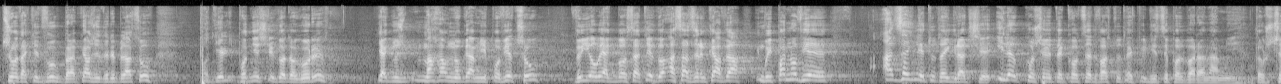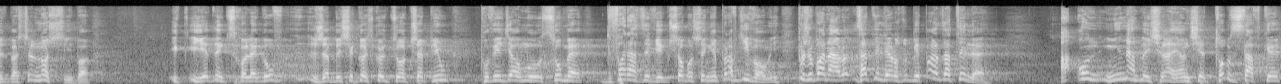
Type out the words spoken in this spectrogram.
Przyszło takich dwóch bramkarzy, dryblasów, podnieśli go do góry. Jak już machał nogami w powietrzu, wyjął jakby ostatniego asa z rękawa i mówi, panowie, a za ile tutaj gracie? Ile kosztuje ten koncert was tutaj w piwnicy pod baranami? To już szczyt bezczelności, bo I, I jeden z kolegów, żeby się goś w końcu odczepił, powiedział mu sumę dwa razy większą, może nieprawdziwą. I, proszę pana, za tyle, rozumie pan, za tyle. A on, nie namyślając się, tą stawkę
